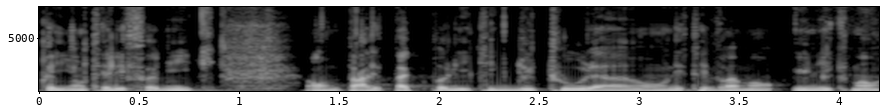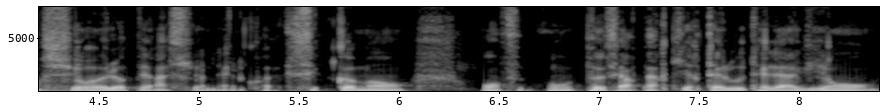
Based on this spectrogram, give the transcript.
réunions téléphoniques. On ne parlait pas de politique du tout là. On était vraiment uniquement sur euh, l'opérationnel. C'est comment on, peut faire partir tel ou tel avion,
